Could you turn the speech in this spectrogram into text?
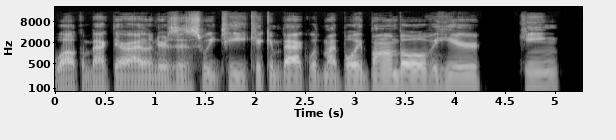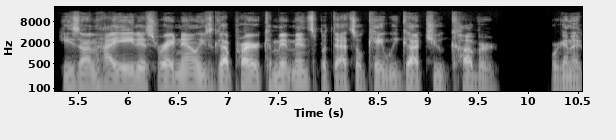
Welcome back there, Islanders. This is Sweet Tea kicking back with my boy Bombo over here. King, he's on hiatus right now. He's got prior commitments, but that's okay. We got you covered. We're going to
